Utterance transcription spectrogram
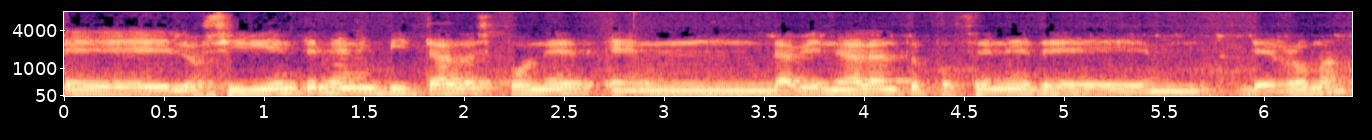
Eh, lo siguiente me han invitado a exponer en la Bienal Antropocene de, Roma,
